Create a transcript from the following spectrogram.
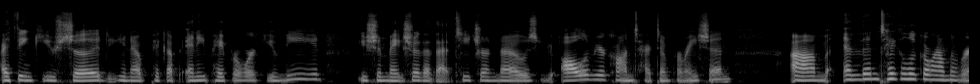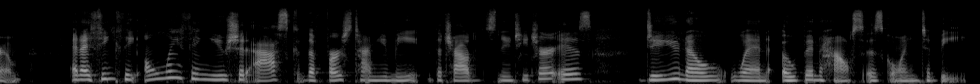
I think you should, you know, pick up any paperwork you need. You should make sure that that teacher knows all of your contact information. Um, and then take a look around the room. And I think the only thing you should ask the first time you meet the child's new teacher is Do you know when open house is going to be?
